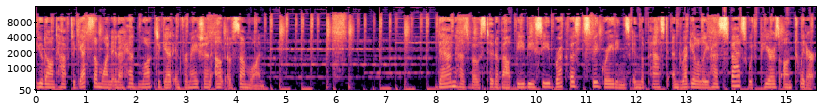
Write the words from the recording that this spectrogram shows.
You don't have to get someone in a headlock to get information out of someone. Dan has boasted about BBC Breakfast's big ratings in the past and regularly has spats with Piers on Twitter.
